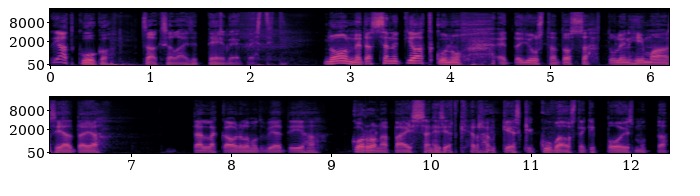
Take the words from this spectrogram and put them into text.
jatkuuko saksalaiset TV-pestit? No on ne tässä nyt jatkunut, että justhan tuossa tulin himaan sieltä ja tällä kaudella mut vietiin ihan koronapäissä, niin sieltä kerran kesken kuvaustenkin pois, mutta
